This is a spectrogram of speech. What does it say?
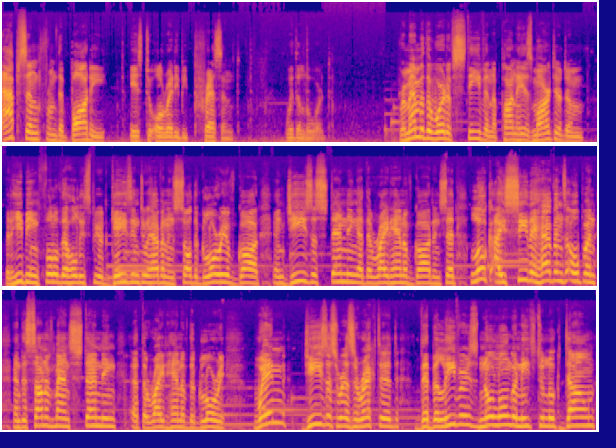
absent from the body is to already be present with the Lord. Remember the word of Stephen upon his martyrdom but he, being full of the Holy Spirit, gazed into heaven and saw the glory of God and Jesus standing at the right hand of God and said, Look, I see the heavens open and the Son of Man standing at the right hand of the glory. When Jesus resurrected, the believers no longer need to look down,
